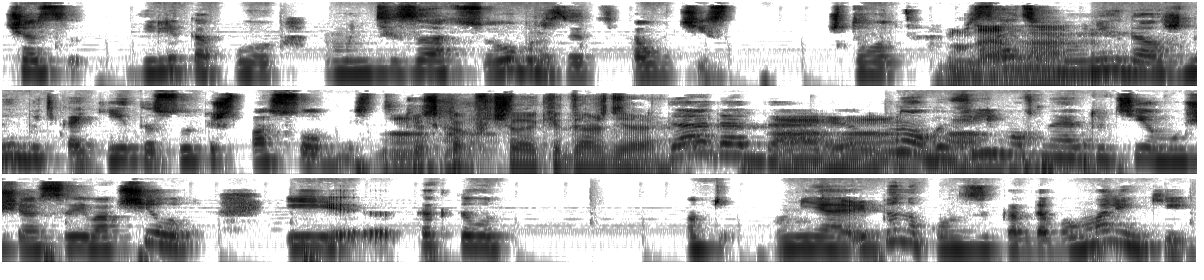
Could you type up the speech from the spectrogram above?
сейчас ввели такую романтизацию образа этих аутистов, что вот Да, обязательно да. у них должны быть какие-то суперспособности. То есть как в «Человеке дождя». Да, да, да. Ага, Много фильмов на эту тему сейчас. И вообще вот, и как-то вот, вот у меня ребенок, он когда был маленький,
